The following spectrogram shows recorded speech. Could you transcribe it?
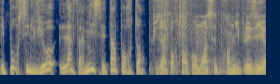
Et pour Silvio, la famille c'est important. Le plus important pour moi c'est de prendre du plaisir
